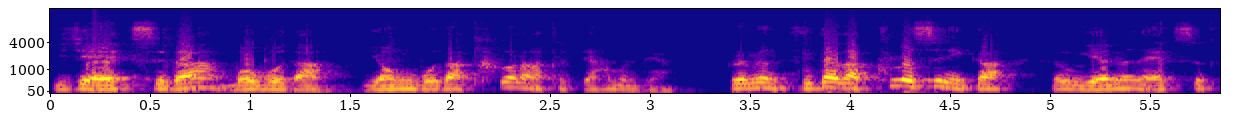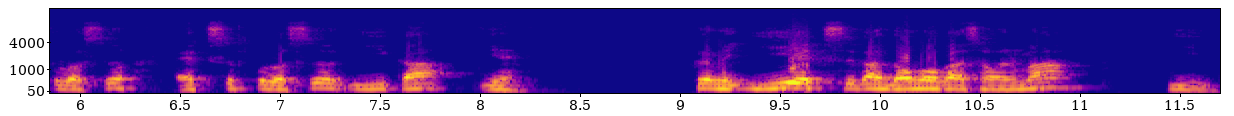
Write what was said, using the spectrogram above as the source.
이제 x가 뭐보다 0보다 크거나 같을 때 하면 돼요. 그러면 둘 다 다 플러스니까 결국 얘는 x 플러스 x 플러스 2가 얘. 그러면 2x가 넘어가서 얼마? 2.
